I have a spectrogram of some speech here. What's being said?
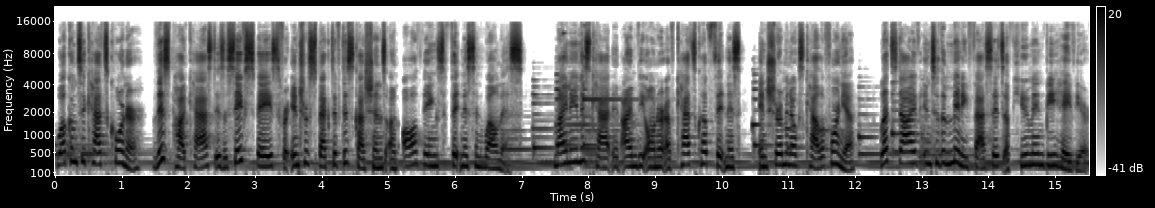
Welcome to Cat's Corner. This podcast is a safe space for introspective discussions on all things fitness and wellness. My name is Kat, and I'm the owner of Cat's Club Fitness in Sherman Oaks, California. Let's dive into the many facets of human behavior.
